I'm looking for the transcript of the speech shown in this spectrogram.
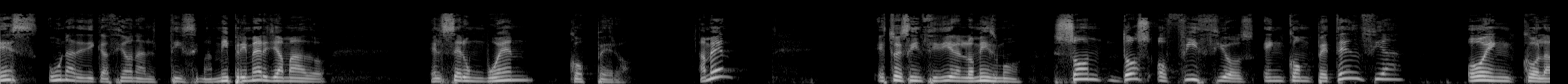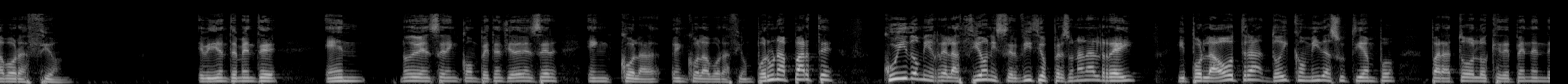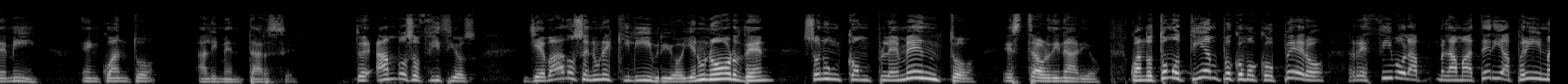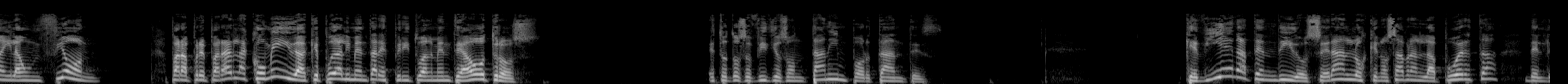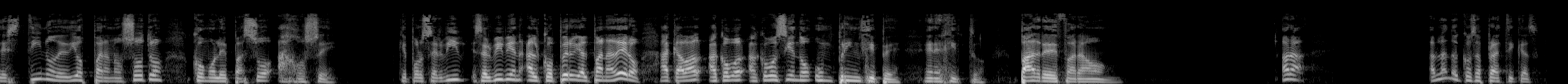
Es una dedicación altísima. Mi primer llamado, el ser un buen copero. Amén. Esto es incidir en lo mismo. Son dos oficios en competencia o en colaboración. Evidentemente, en, no deben ser en competencia, deben ser en, en colaboración. Por una parte, cuido mi relación y servicio personal al rey y por la otra, doy comida a su tiempo para todos los que dependen de mí en cuanto a alimentarse. Entonces, ambos oficios, llevados en un equilibrio y en un orden, son un complemento extraordinario. Cuando tomo tiempo como copero, recibo la, la, materia prima y la unción para preparar la comida que pueda alimentar espiritualmente a otros. Estos dos oficios son tan importantes que bien atendidos serán los que nos abran la puerta del destino de Dios para nosotros, como le pasó a José que por servir, bien al copero y al panadero acabó, siendo un príncipe en Egipto, padre de Faraón. Ahora, hablando de cosas prácticas,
